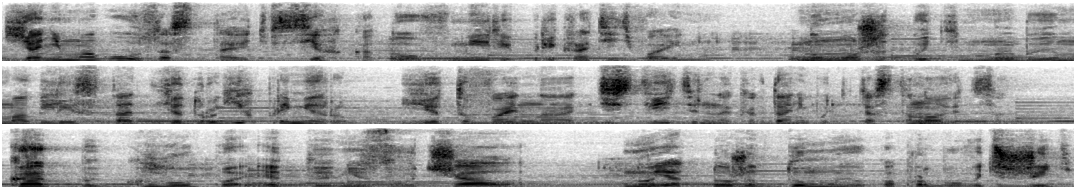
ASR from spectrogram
«Я не могу заставить всех котов в мире прекратить войну. Но может быть мы бы могли стать для других примером, и эта война действительно когда-нибудь остановится. Как бы глупо это ни звучало, но я тоже думаю попробовать жить,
